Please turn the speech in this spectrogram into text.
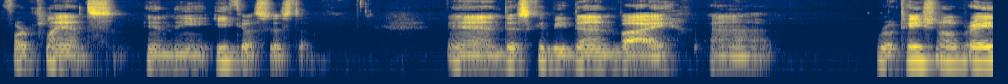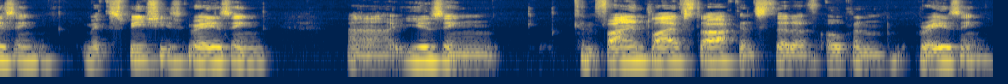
for plants in the ecosystem. And this can be done by uh, rotational grazing, mixed species grazing, uh, using confined livestock instead of open grazing.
